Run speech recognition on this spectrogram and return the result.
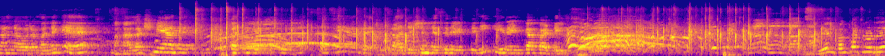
ನನ್ನವರ ಮನೆಗೆ ಮಹಾಲಕ್ಷ್ಮಿ ಆದೆ ಸಸಿ ಆದೆ ರಾಜೇಶನ್ ಹೆಸರು ಹೇಳ್ತೀನಿ ಈ ರೇಣುಕಾ ಪಾಟೀಲ್. ಸಂಕೋಚ ನೋಡ್ರಿ.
